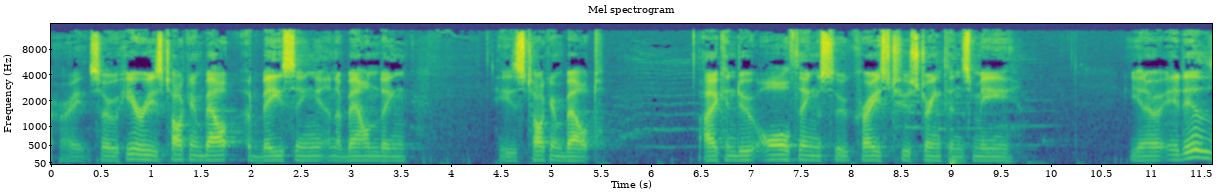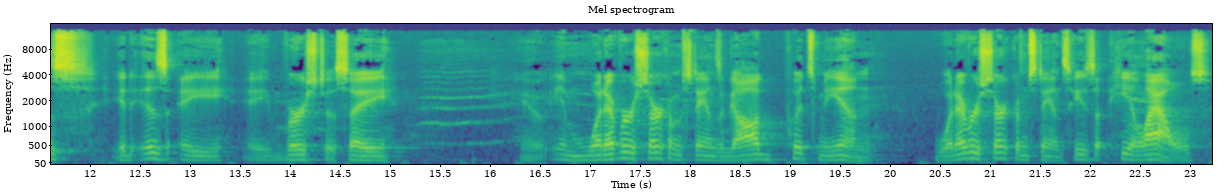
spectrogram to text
All right. So here he's talking about abasing and abounding. He's talking about I can do all things through Christ who strengthens me. You know, it is it is a, a verse to say, you know, in whatever circumstance God puts me in, whatever circumstance he's, He allows,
